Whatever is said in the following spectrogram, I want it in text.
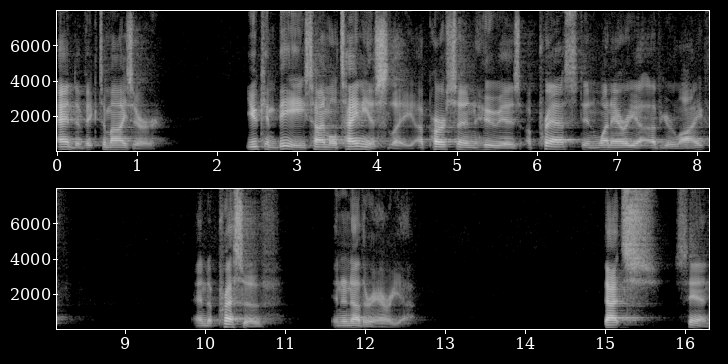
and a victimizer. You can be simultaneously a person who is oppressed in one area of your life and oppressive in another area. That's sin.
